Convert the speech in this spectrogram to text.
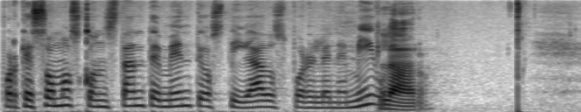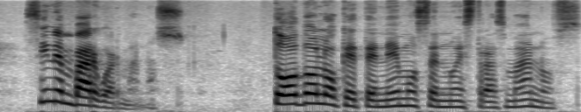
Porque somos constantemente hostigados por el enemigo. Claro. Sin embargo, hermanos, todo lo que tenemos en nuestras manos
